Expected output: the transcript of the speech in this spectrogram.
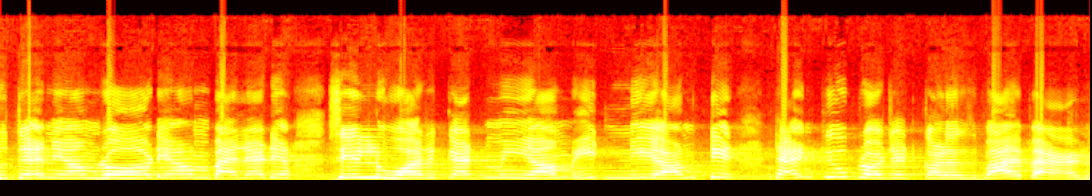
ruthenium, rhodium, palladium, silver, cadmium, ignium, tin. Thank you, Project Colors. Bye bye. and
